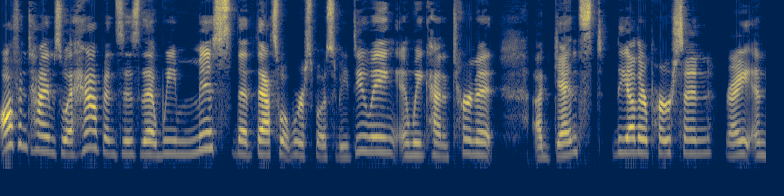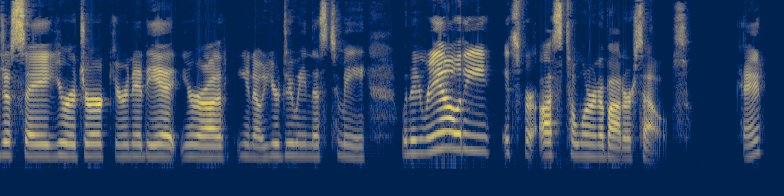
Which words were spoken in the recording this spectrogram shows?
oftentimes what happens is that we miss that that's what we're supposed to be doing and we kind of turn it against the other person right and just say you're a jerk you're an idiot you're a you know you're doing this to me when in reality it's for us to learn about ourselves okay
